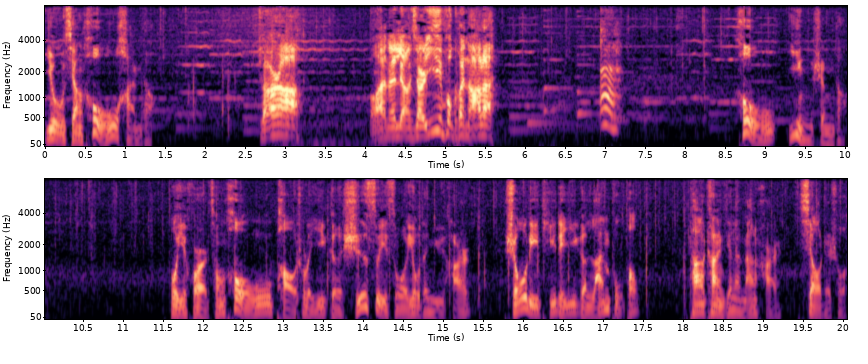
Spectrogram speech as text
又向后屋喊道：“娟儿啊，把那两件衣服快拿来。”哎。后屋应声道。不一会儿，从后屋跑出了一个十岁左右的女孩，手里提着一个蓝布包。他看见了男孩，笑着说：“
